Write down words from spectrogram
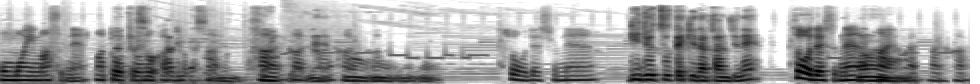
思いますね。まあ東京の方。はい雰囲気はねはいはいはいうんうんうんうんそうですね。技術的な感じね。そうですね。うんはいはいはいはい。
